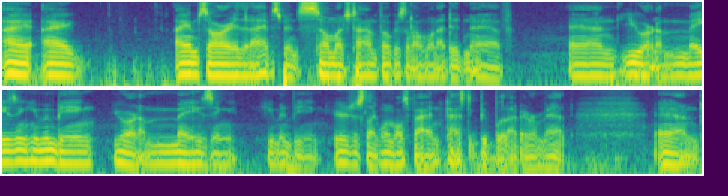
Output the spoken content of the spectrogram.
I I I am sorry that I have spent so much time focusing on what I didn't have. And you are an amazing human being. You are an amazing human being. You're just like one of the most fantastic people that I've ever met. And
